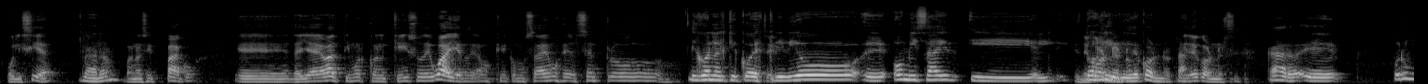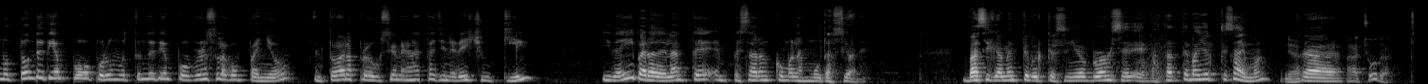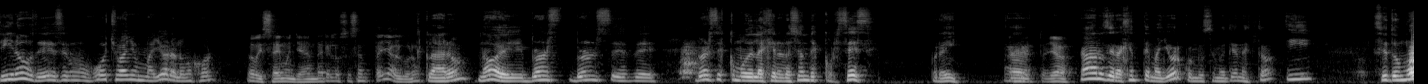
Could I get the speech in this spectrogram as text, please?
policía, Claro. van a decir Paco, eh, de allá de Baltimore, con el que hizo The Wire, digamos que como sabemos es el centro Y con el que coescribió eh, Homicide y el y dos Corner, libros ¿no? y The Corner. Claro, Y The Corner, sí. Claro, eh, por un montón de tiempo, por un montón de tiempo Burns lo acompañó en todas las producciones hasta Generation Kill y de ahí para adelante empezaron como las mutaciones. Básicamente porque el señor Burns es, bastante mayor que Simon. O sea, Ah, chuta. sí, no, debe ser unos 8 años mayor a lo mejor. No, pues Simon ya andar en los 60 y algo, ¿no? Claro, no, eh, Burns, Burns es de Burns es como de la generación de Scorsese, por ahí. Ah, Ah, esto, ya. Claro, era gente mayor cuando se metió en esto y se tomó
